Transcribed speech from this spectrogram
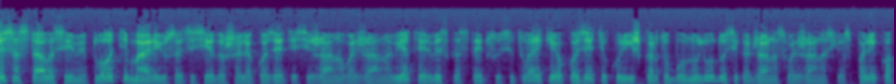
Visas stalas ėmė ploti, Marijus atsisėdo šalia kozetės į Žano Valžano vietą ir viskas taip susitvarkė, o kozetė, kuri iš karto buvo nuliūdusi, kad Žanas Valžanas jos paliko,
